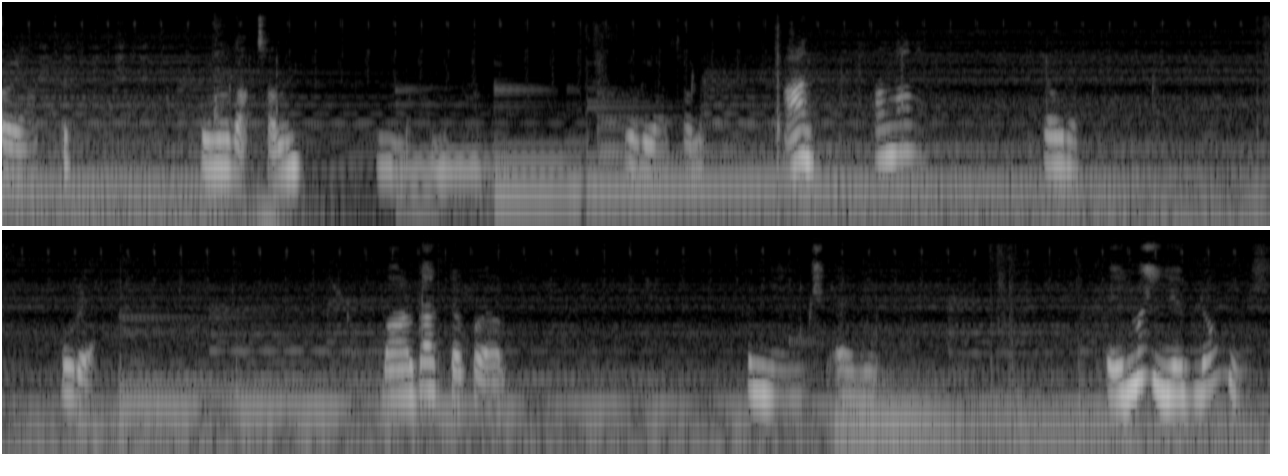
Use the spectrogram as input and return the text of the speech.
Böyle yaptık. Bunu da atalım. Bunu da atalım. Buraya atalım. Lan! Lan lan! Böyle. Buraya. Bardak da koyalım. Bakın neymiş elma. Elma yiyebiliyor muyuz?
